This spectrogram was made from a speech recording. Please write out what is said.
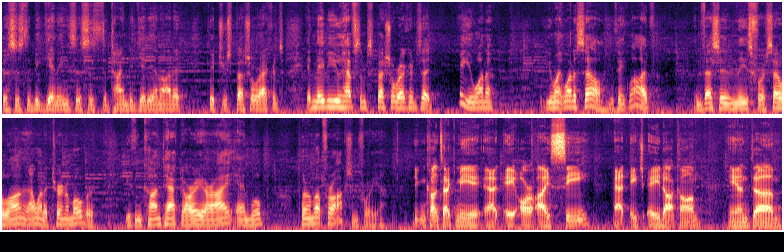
This is the beginnings. This is the time to get in on it, get your special records. And maybe you have some special records that, hey, you want to you might want to sell. You think, well, I've invested in these for so long and I want to turn them over. You can contact Ari and we'll put them up for auction for you. You can contact me at aric at ha.com. And um,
